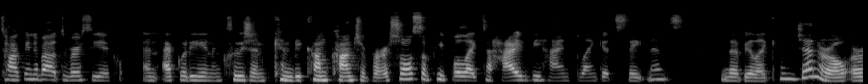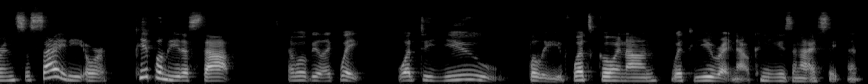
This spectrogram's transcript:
talking about diversity and equity and inclusion can become controversial. So people like to hide behind blanket statements. And they'll be like, in general, or in society, or people need to stop. And we'll be like, wait, what do you believe? What's going on with you right now? Can you use an I statement?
